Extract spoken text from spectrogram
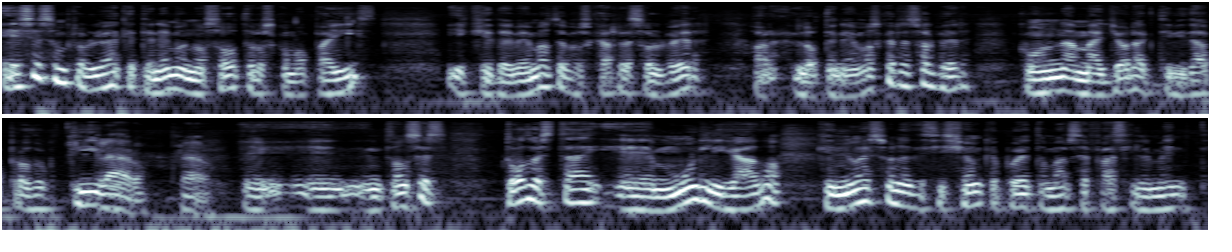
ese es un problema que tenemos nosotros como país y que debemos de buscar resolver. Ahora, lo tenemos que resolver con una mayor actividad productiva. Claro, claro. Entonces, todo está eh, muy ligado, que no es una decisión que puede tomarse fácilmente.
